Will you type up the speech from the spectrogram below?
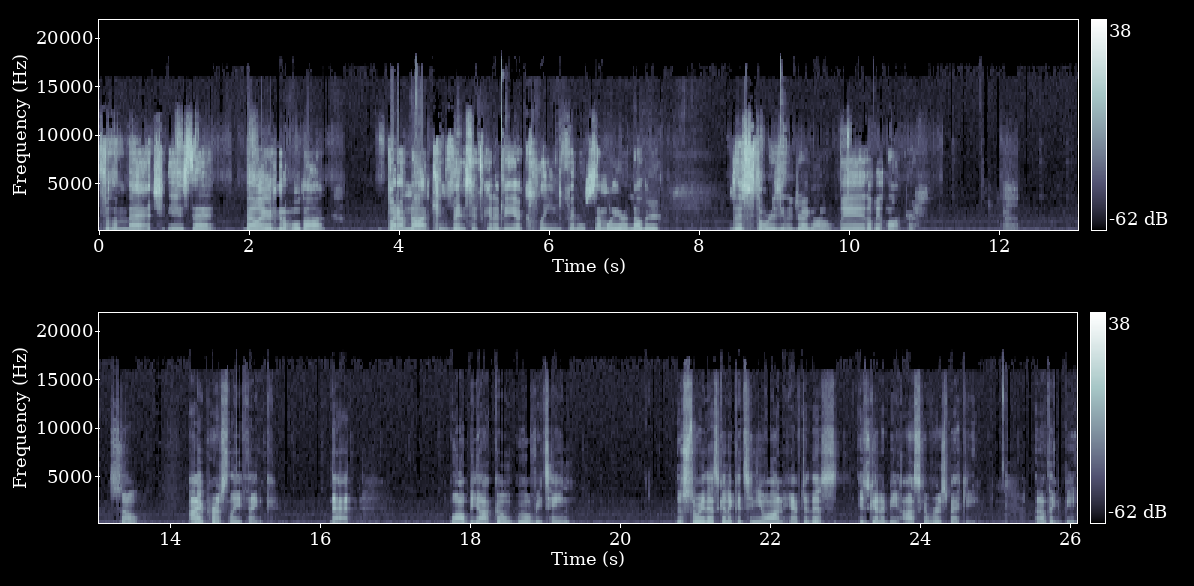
for the match is that Belair is going to hold on, but I'm not convinced it's going to be a clean finish. Some way or another, this story is going to drag on a little bit longer. So, I personally think that while Bianca will retain, the story that's going to continue on after this is going to be Asuka versus Becky. I don't think Bi-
